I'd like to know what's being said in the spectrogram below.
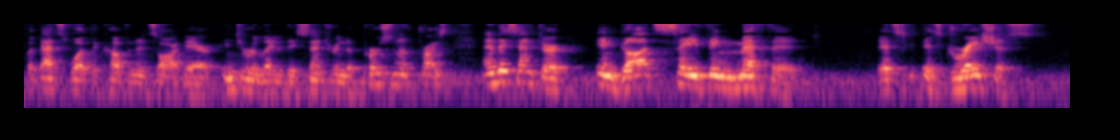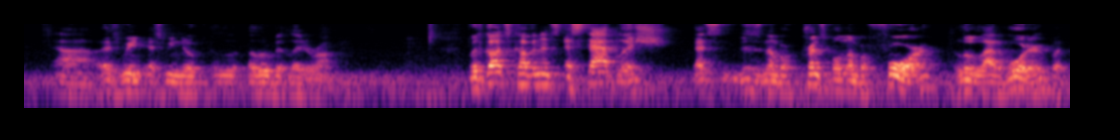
but that's what the covenants are. They're interrelated. They center in the person of Christ and they center in God's saving method. It's, it's gracious, uh, as, we, as we note a little bit later on. But God's covenants establish, that's, this is number, principle number four, a little out of order, but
